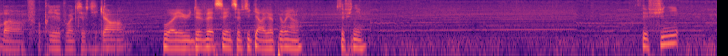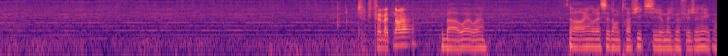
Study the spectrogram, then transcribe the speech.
Bah, faut prier pour une safety car. hein. Ouais, il y a eu deux VSC, une safety car, il n'y a plus rien là. C'est fini. C'est fini. Tu le fais maintenant là? Bah ouais, ouais. Ça sert à rien de rester dans le trafic si jamais je me fais gêner quoi.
